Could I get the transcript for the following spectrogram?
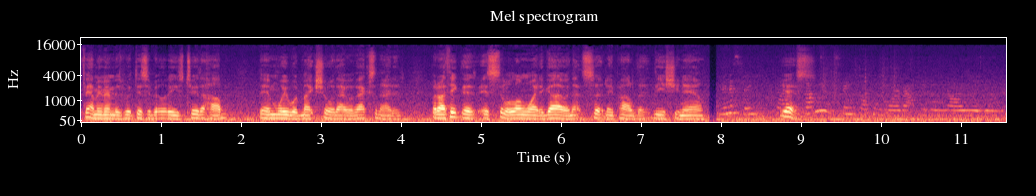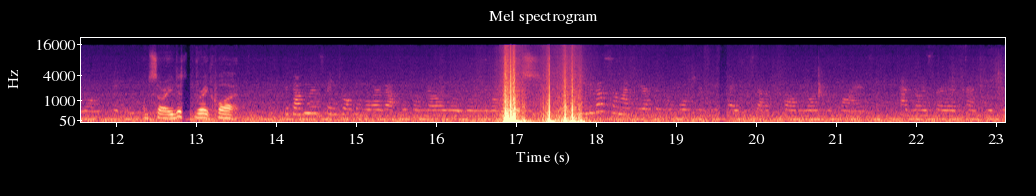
family members with disabilities to the hub, then we would make sure they were vaccinated. But I think there is still a long way to go, and that's certainly part of the, the issue now. Minister, Yes. the government's been talking more about people knowingly doing the wrong thing. I'm sorry, you're just very quiet. The government's been talking more about people knowingly doing the wrong thing. Yes. Can you give us some idea of the proportion of cases that are from non-compliance and those that are transmission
